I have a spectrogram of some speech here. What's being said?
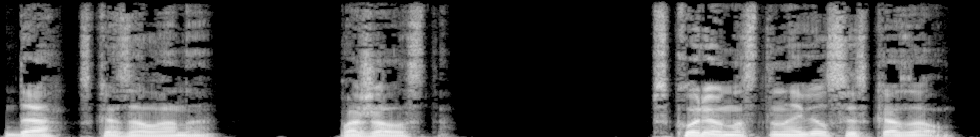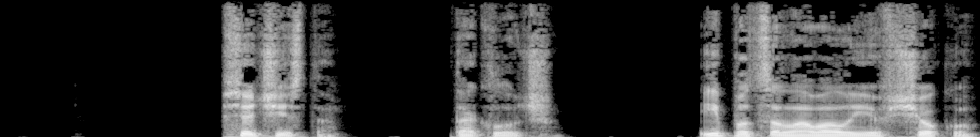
«Да», — сказала она. «Пожалуйста». Вскоре он остановился и сказал. «Все чисто. Так лучше» и поцеловал ее в щеку,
